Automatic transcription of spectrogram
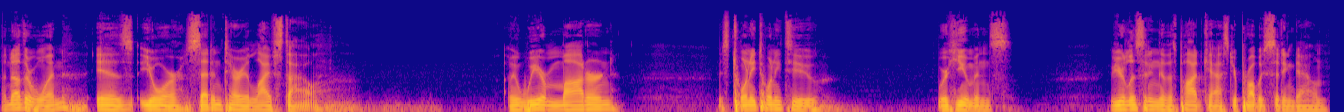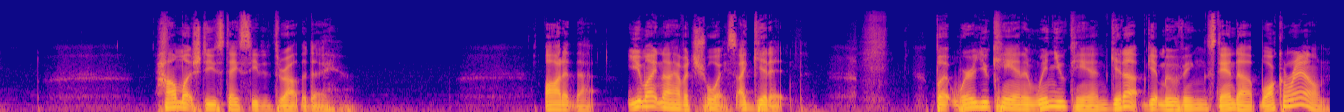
Another one is your sedentary lifestyle. I mean, we are modern. It's 2022. We're humans. If you're listening to this podcast, you're probably sitting down. How much do you stay seated throughout the day? Audit that. You might not have a choice. I get it. But where you can and when you can, get up, get moving, stand up, walk around.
